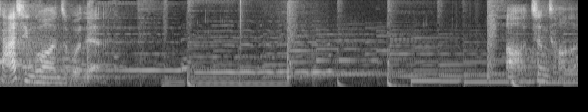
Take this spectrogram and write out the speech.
啥情况啊？直播间？啊，正常了。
